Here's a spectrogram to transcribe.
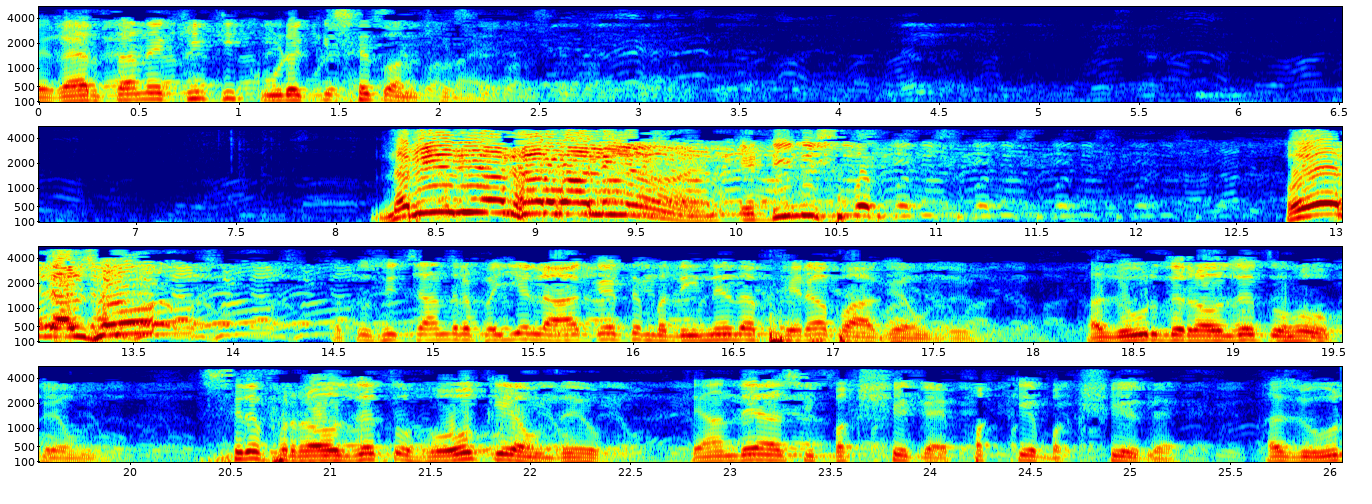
بغیرتا نے کی کی کوڑے کسے تو سنائے؟ نبی دیا گھر والیاں، ایڈی نسبت۔ ہوئے گل سنو۔ تو تسی چند روپیے لا کے تے مدینے دا پھیرا پا کے آؤں حضور دے روزے تو ہو کے آؤں صرف روزے تو ہو کے آؤں ہو۔ تے آندے ہاں اسی بخشے گئے، پکے بخشے گئے۔ حضور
